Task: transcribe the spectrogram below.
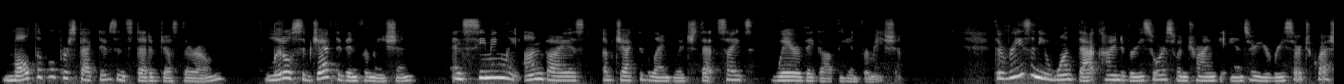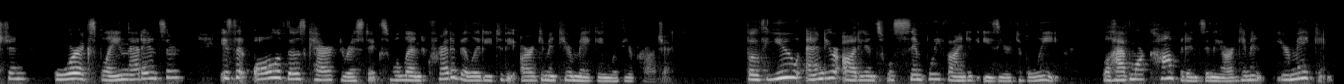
multiple perspectives instead of just their own, little subjective information, and seemingly unbiased, objective language that cites where they got the information. The reason you want that kind of resource when trying to answer your research question or explain that answer is that all of those characteristics will lend credibility to the argument you're making with your project. Both you and your audience will simply find it easier to believe, will have more confidence in the argument you're making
